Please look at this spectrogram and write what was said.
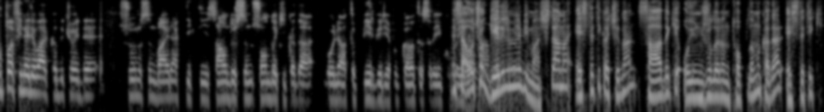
kupa finali var Kadıköy'de. Sunus'un bayrak diktiği, Saunders'ın son dakikada golü atıp 1-1 yapıp Galatasaray'ın kupayı Mesela o çok gerilimli bir maçtı ama estetik açıdan sahadaki oyuncuların toplamı kadar estetik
